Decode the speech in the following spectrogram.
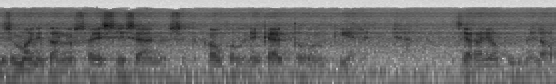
ja se mainitaan noissa SI-säännöissä, että kaupallinen käyttö on kielletty. Se rajoite meillä on.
